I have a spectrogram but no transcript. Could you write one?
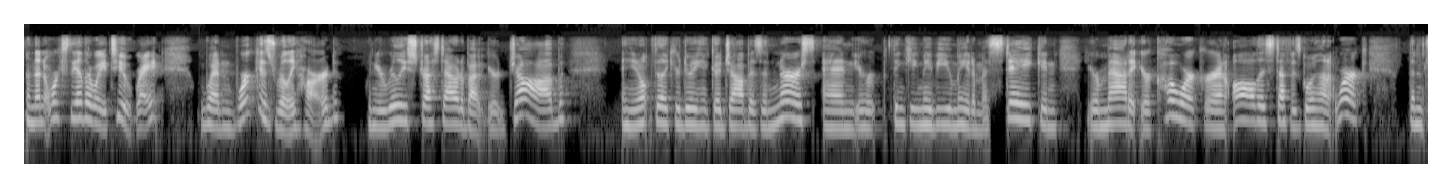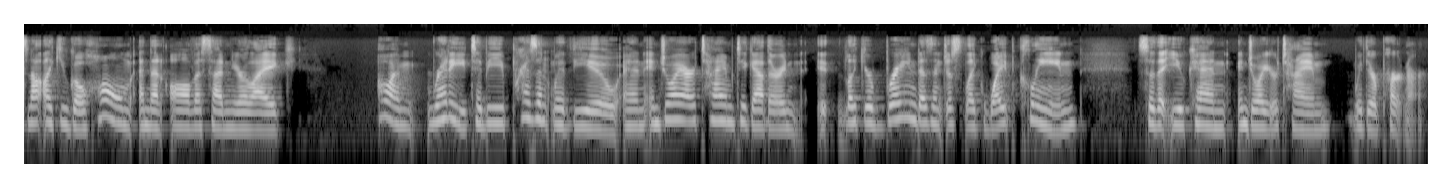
And then it works the other way too, right? When work is really hard, when you're really stressed out about your job, and you don't feel like you're doing a good job as a nurse and you're thinking maybe you made a mistake and you're mad at your coworker and all this stuff is going on at work, then it's not like you go home and then all of a sudden you're like, oh, I'm ready to be present with you and enjoy our time together. And it, like your brain doesn't just like wipe clean so that you can enjoy your time with your partner,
